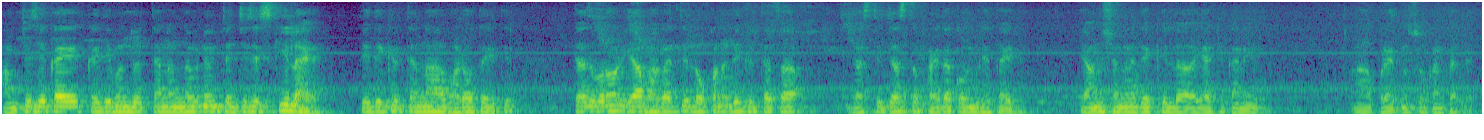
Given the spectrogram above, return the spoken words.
आमचे जे काही कैदीबंधू आहेत त्यांना नवीन नवीन त्यांचे जे स्किल आहे ते देखील त्यांना वाढवता येतील. त्याचबरोबर या भागातील लोकांना देखील त्याचा जास्तीत जास्त फायदा करून घेता येईल. या अनुषंगाने देखील या ठिकाणी प्रयत्न सुरू करण्यात आले. आहेत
